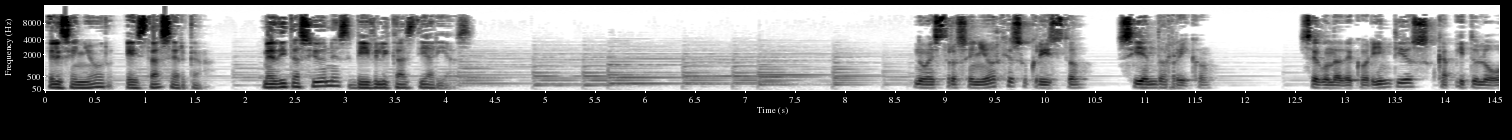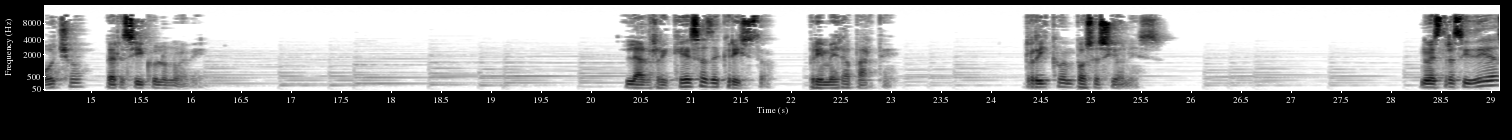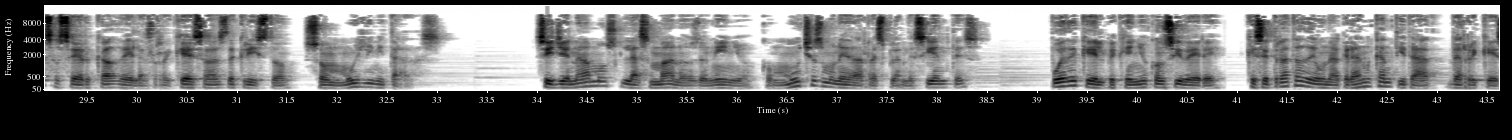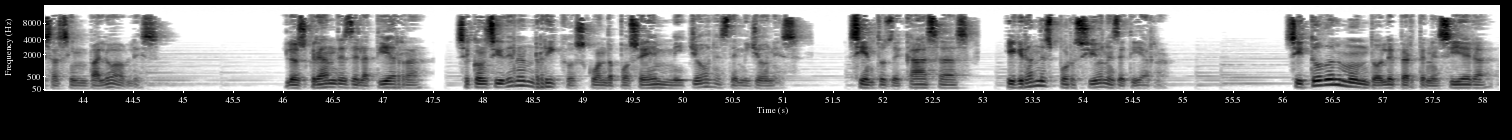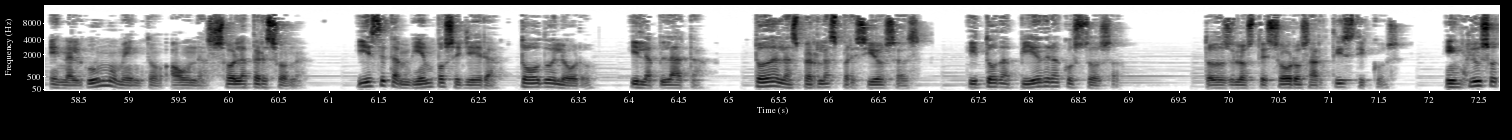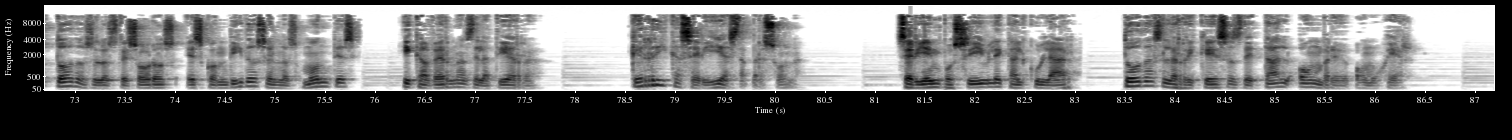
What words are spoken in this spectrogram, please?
El Señor está cerca. Meditaciones bíblicas diarias. Nuestro Señor Jesucristo, siendo rico. Segunda de Corintios capítulo 8, versículo 9. Las riquezas de Cristo, primera parte. Rico en posesiones. Nuestras ideas acerca de las riquezas de Cristo son muy limitadas. Si llenamos las manos de un niño con muchas monedas resplandecientes, puede que el pequeño considere que se trata de una gran cantidad de riquezas invaluables. Los grandes de la tierra se consideran ricos cuando poseen millones de millones, cientos de casas y grandes porciones de tierra. Si todo el mundo le perteneciera en algún momento a una sola persona, y éste también poseyera todo el oro y la plata, todas las perlas preciosas y toda piedra costosa, todos los tesoros artísticos, incluso todos los tesoros escondidos en los montes y cavernas de la tierra, qué rica sería esta persona. Sería imposible calcular todas las riquezas de tal hombre o mujer.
